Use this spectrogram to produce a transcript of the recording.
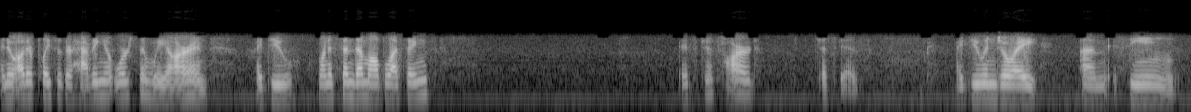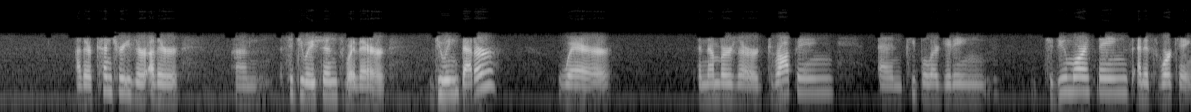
I know other places are having it worse than we are, and I do want to send them all blessings. It's just hard. It just is. I do enjoy um, seeing other countries or other um, situations where they're doing better, where the numbers are dropping and people are getting to do more things and it's working.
